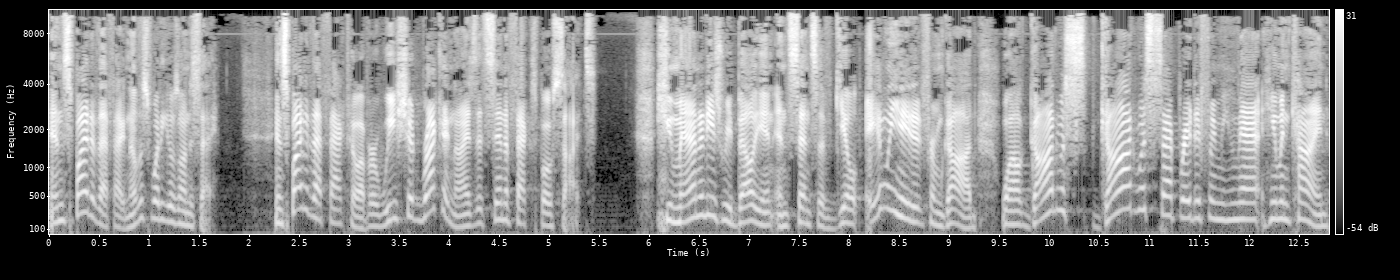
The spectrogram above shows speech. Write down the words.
In spite of that fact, now this is what he goes on to say. In spite of that fact, however, we should recognize that sin affects both sides. Humanity's rebellion and sense of guilt alienated from God, while God was, God was separated from human, humankind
